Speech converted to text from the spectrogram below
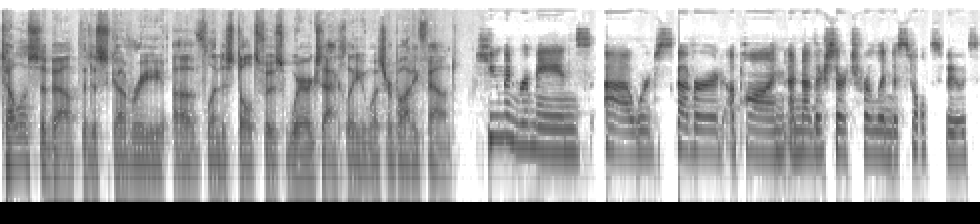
Tell us about the discovery of Linda Stoltzfus. Where exactly was her body found? Human remains uh, were discovered upon another search for Linda Stoltzfus,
